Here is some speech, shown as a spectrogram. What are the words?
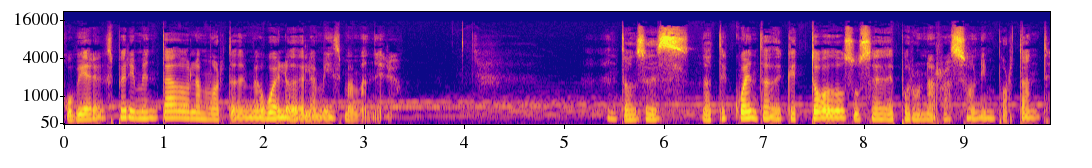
hubiera experimentado la muerte de mi abuelo de la misma manera. Entonces, date cuenta de que todo sucede por una razón importante.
